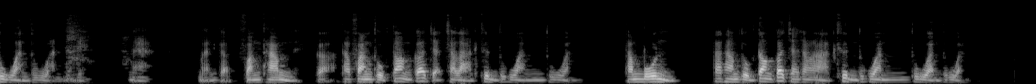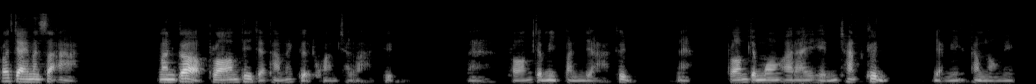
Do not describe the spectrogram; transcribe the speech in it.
ทุกวันทุกวันนั่นเองนะ เหมือนกับฟังธรรมเนี่ยก็ถ้าฟังถูกต้องก็จะฉลาดขึ้นทุกวันทุกวันทำบุญ ถ้าทำถูกต้องก็จะฉลาดขึ้นทุกวันทุกวันทุกวัน เพราะใจมันสะอาด มันก็พร้อมที่จะทำให้เกิดความฉลาดขึ้นนะพร้อมจะมีปัญญาขึ้นนะพร้อมจะมองอะไรเห็นชัดขึ้น อย่างนี้ทำนองนี้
